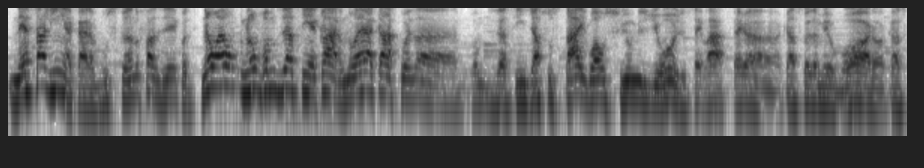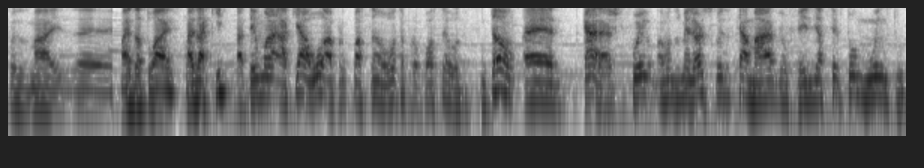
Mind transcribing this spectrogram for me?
nessa linha, cara, buscando fazer coisa. Não é, não, vamos dizer assim, é claro, não é aquela coisa, vamos dizer assim, de assustar igual os filmes de hoje, sei lá, pega aquelas coisas meio gore, ou aquelas coisas mais, é, mais atuais. Mas aqui tem uma, aqui a, a preocupação é outra, a proposta é outra. Então, é, Cara, acho que foi uma das melhores coisas que a Marvel fez e acertou muito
